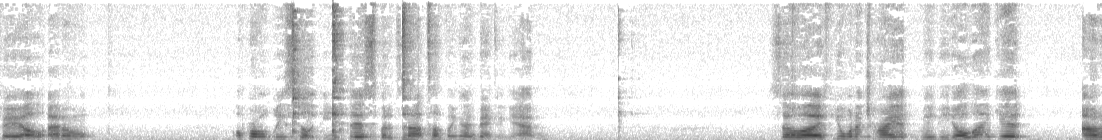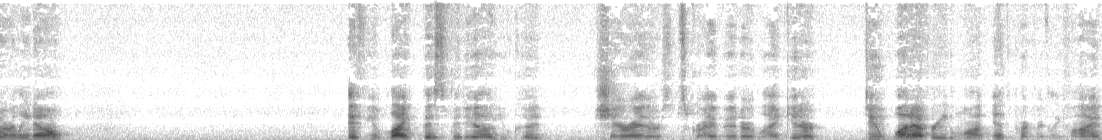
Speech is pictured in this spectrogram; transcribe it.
fail. I don't. I'll probably still eat this, but it's not something I'd make again. So uh, if you want to try it, maybe you'll like it. I don't really know. If you like this video, you could share it or subscribe it or like it or do whatever you want. It's perfectly fine.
